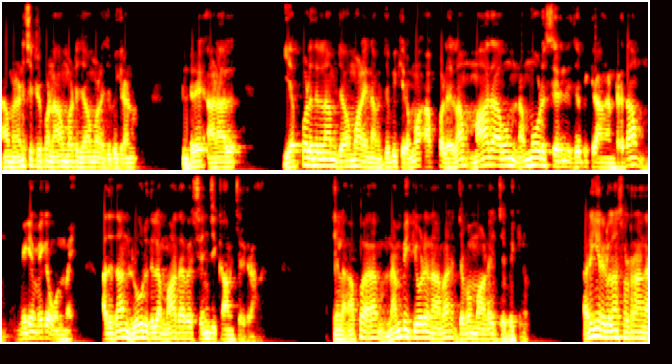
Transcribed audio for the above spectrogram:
நாம் நினச்சிட்டு இருப்போம் நாம் மட்டும் ஜபமாலை ஜபிக்கிறோம் என்று. ஆனால் எப்பொழுதெல்லாம் ஜபமாலை நாம் ஜபிக்கிறோமோ அப்பொழுதெல்லாம் மாதாவும் நம்மோடு சேர்ந்து ஜபிக்கிறாங்கன்றதான் மிக மிக உண்மை. அதுதான் லூர்தில் மாதாவை செஞ்சு காமிச்சிருக்கிறாங்க. சரிங்களா? அப்போ நம்பிக்கையோடு நாம் ஜபமாலை ஜபிக்கணும். அறிஞர்கள்லாம் சொல்கிறாங்க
